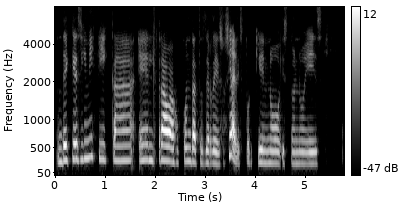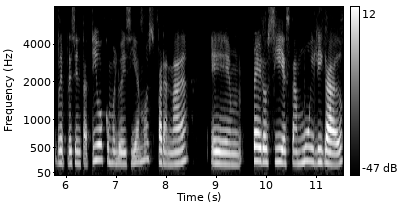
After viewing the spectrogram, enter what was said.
de qué significa el trabajo con datos de redes sociales, porque no, esto no es representativo, como lo decíamos, para nada. Em, pero sí está muy ligado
